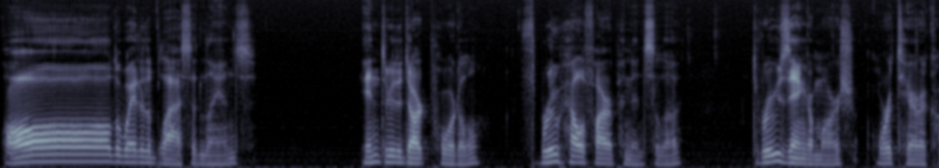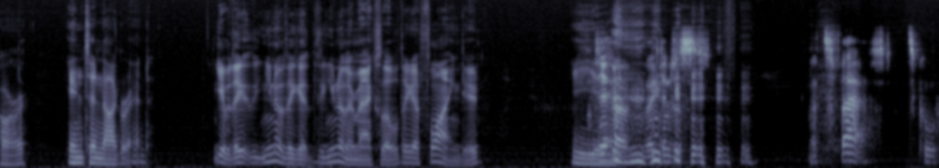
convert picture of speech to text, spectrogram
all the way to the blasted lands in through the dark portal through hellfire peninsula through zangarmarsh or terokkar into nagrand. Yeah but they you know they get you know their max level. They got flying dude yeah. yeah, they can just That's fast. It's cool.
